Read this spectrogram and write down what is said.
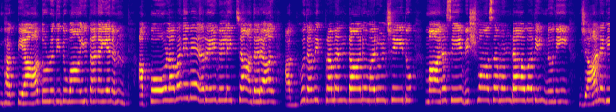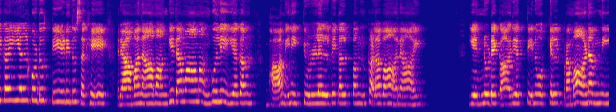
ഭക്തിയാ തൊഴുതിതുവായു തനയനും അപ്പോൾ അവനെ വേറെ വിളിച്ചാതരാൽ അത്ഭുത വിക്രമൻ താനും അരുൾ ചെയ്തു. മാനസേ വിശ്വാസമുണ്ടാവതിന്നു നീ ജാനകി കയ്യൽ കൊടുത്തിടിതു സഖേ. രാമനാമാങ്കിതമാമങ്കുലീയകം ഭാമിനിക്കുള്ളിൽ വികൽപ്പം കളവാനായി. എന്നുടെ കാര്യത്തിനോക്കൽ പ്രമാണം നീ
